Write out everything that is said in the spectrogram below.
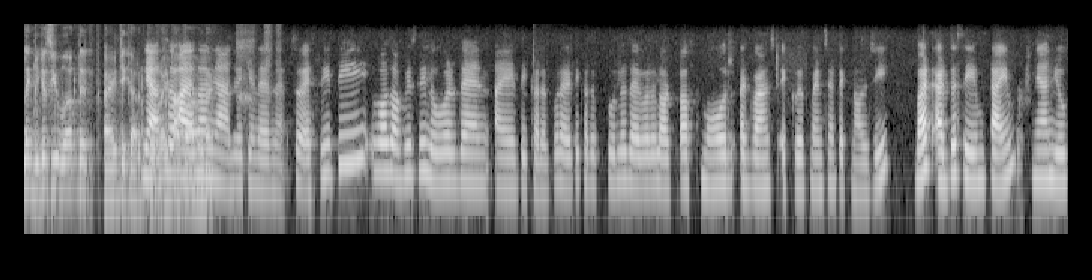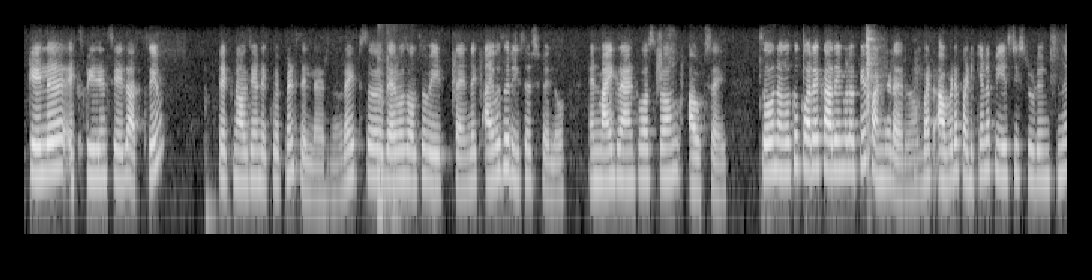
like because you work I T Yeah, correct so right അപ്പൊ അതാണ് അവിടെ ഞാൻ ആലോചിക്കുന്നുണ്ടായിരുന്നത് so S C T was obviously lower than I I T Kharagpur I I T ഖരഗ്പൂരിൽ there were lot of more advanced equipments and technology but at the same time ഞാൻ യു കെയിൽ എക്സ്പീരിയൻസ് ചെയ്ത അത്രയും ടെക്നോളജി ആൻഡ് എക്വിപ്മെന്റ്സ് ഇല്ലായിരുന്നു right so there was also wait time like I was a research fellow and my grand was from outside So ഞങ്ങൾക്ക് കുറെ കാര്യങ്ങളൊക്കെ ഫണ്ടഡ് ആയിരുന്നു ബട്ട് അവിടെ പഠിക്കുന്ന പി എച്ച് ഡി സ്റ്റുഡൻസിന്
